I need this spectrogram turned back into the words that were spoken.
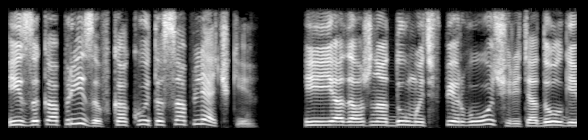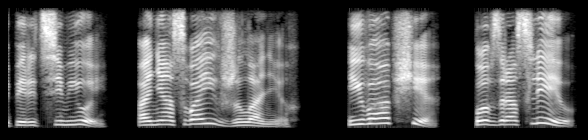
из-за капризов какой-то соплячки. И я должна думать в первую очередь о долге перед семьей, а не о своих желаниях. И вообще, Повзрослею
